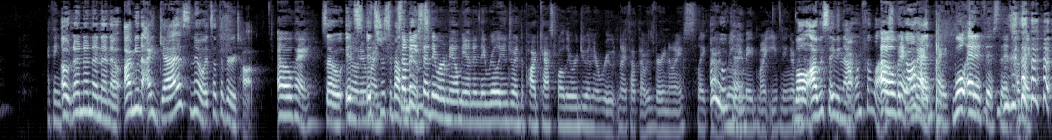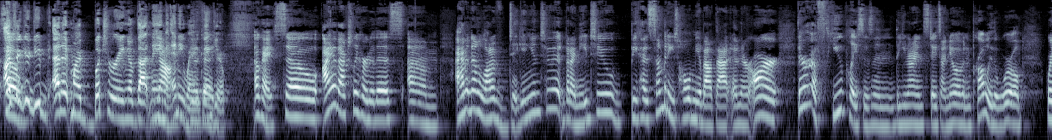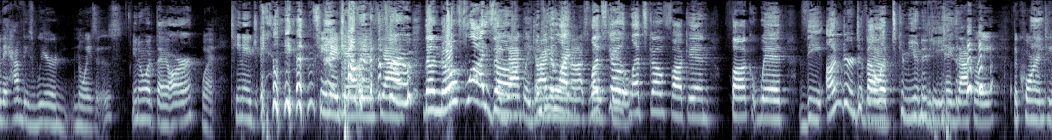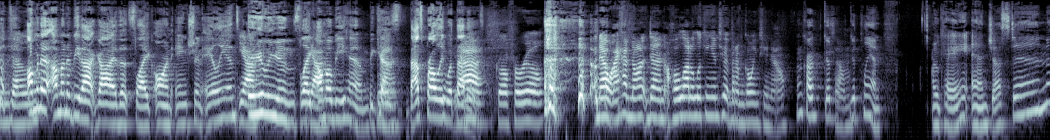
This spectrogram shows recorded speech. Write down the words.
I think. Oh, no, no, no, no, no. I mean, I guess, no, it's at the very top. Oh, okay. So it's never it's mind. just about somebody said they were a mailman and they really enjoyed the podcast while they were doing their route, and I thought that was very nice. Like that Oh, okay. really made my evening. Well, I was saving that one for last. oh, but okay, go okay, ahead. okay. We'll edit this then. Okay, I figured you'd edit my butchering of that name No, anyway. Thank you. Okay, so I have actually heard of this. Um, I haven't done a lot of digging into it, but I need to because somebody told me about that, and there are there are a few places in the United States I know of, and probably the world, where they have these weird noises. You know what they are? What? Teenage aliens. Teenage aliens, yeah. Through the no fly zone. Exactly, and driving being like, let's go, to." let's go fucking fuck with the underdeveloped community. Exactly, the quarantine zone. I'm gonna I'm gonna be that guy that's like on ancient aliens. Yeah. Aliens. Like Yeah. I'm gonna be him because Yeah. that's probably what that yeah, is. girl, for real. no, I have not done a whole lot of looking into it, but I'm going to now. Okay, good So. good plan. Okay, and Justin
